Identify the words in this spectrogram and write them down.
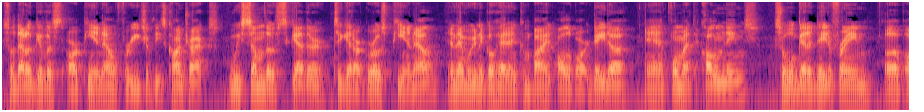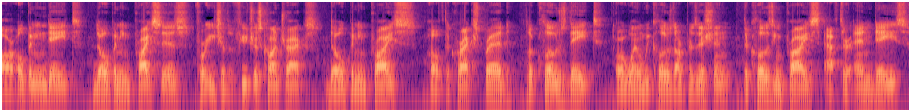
So that'll give us our P&L for each of these contracts. We sum those together to get our gross P&L. And then we're gonna go ahead and combine all of our data and format the column names. So we'll get a data frame of our opening date, the opening prices for each of the futures contracts, the opening price of the crack spread, the close date or when we closed our position, the closing price after end days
